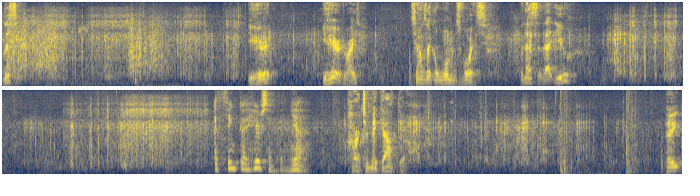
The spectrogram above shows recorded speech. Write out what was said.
Listen. You hear it? You hear it, right? Sounds like a woman's voice. Vanessa, that you? I think I hear something, yeah. Hard to make out, though. Hey.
